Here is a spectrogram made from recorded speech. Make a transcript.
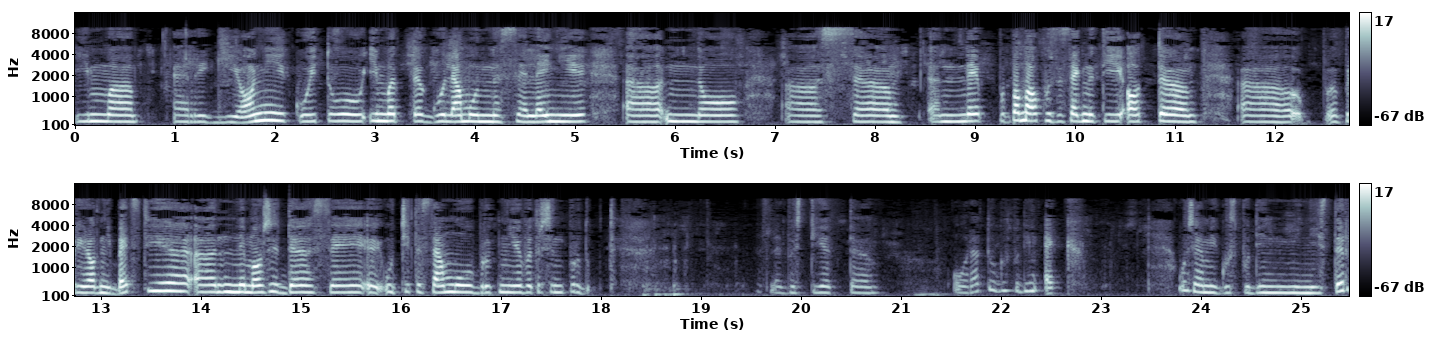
Има региони, които имат голямо население, но са не по-малко засегнати от а, природни бедствия, а, не може да се отчита само брутния вътрешен продукт. Следващият а, оратор, господин Ек. Уважаеми господин министр,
